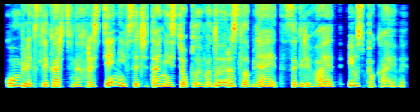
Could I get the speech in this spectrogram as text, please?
Комплекс лекарственных растений в сочетании с теплой водой расслабляет, согревает и успокаивает.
